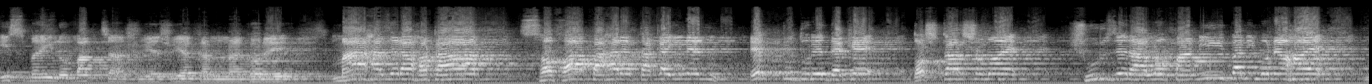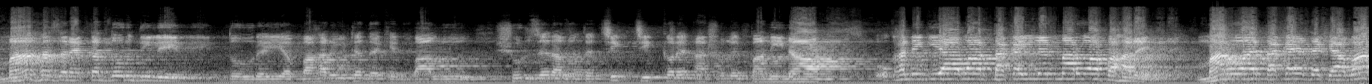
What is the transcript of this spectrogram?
ইসমাইল ও বাচ্চা শুয়ে শুয়ে কান্না করে। মা হাজেরা হঠাৎ সফা পাহাড়ে তাকাইলেন। একটু দূরে দেখে দশটার সময় সূর্যের আলো পানি পানি মনে হয়। মা হাজার একটা দৌড় দিলেন। দৌড়াইয়া পাহাড়ে উঠে দেখে বালু সূর্যের আলোতে চিক চিক করে আসলে পানি না। ওখানে গিয়ে আবার তাকাইলেন মারোয়া পাহাড়ে। মারোয়ায় তাকায় দেখে আবার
